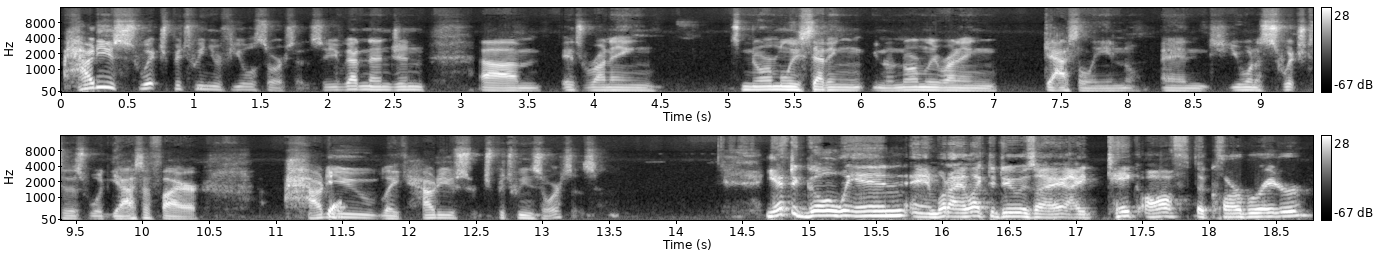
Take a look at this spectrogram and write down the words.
how do you switch between your fuel sources? So you've got an engine, um, it's running, it's normally setting, you know, normally running gasoline, and you want to switch to this wood gasifier. How do yeah. you like? How do you switch between sources? You have to go in, and what I like to do is I, I take off the carburetor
